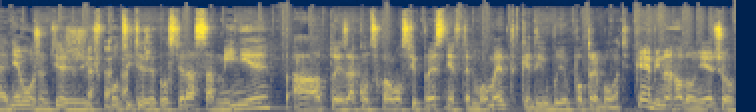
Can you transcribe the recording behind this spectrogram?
ja nemôžem tiež žiť v pocite, že proste raz sa minie a to je zákon schválnosti presne v ten moment, kedy ju budem potrebovať. Keby náhodou niečo,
